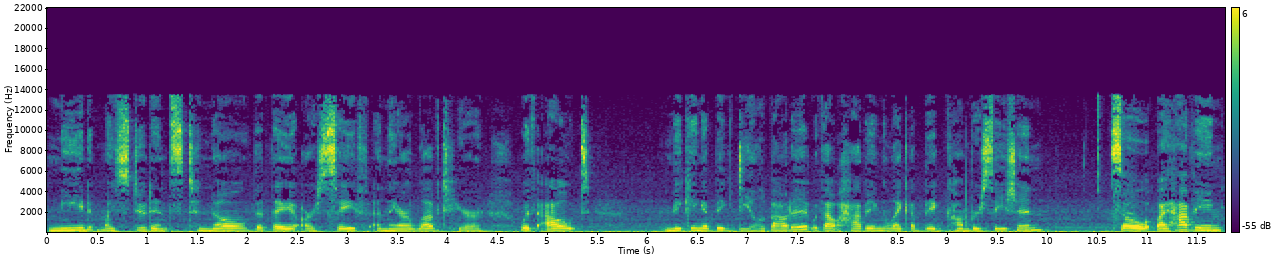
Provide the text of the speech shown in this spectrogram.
need my students to know that they are safe and they are loved here without making a big deal about it without having like a big conversation. So by having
